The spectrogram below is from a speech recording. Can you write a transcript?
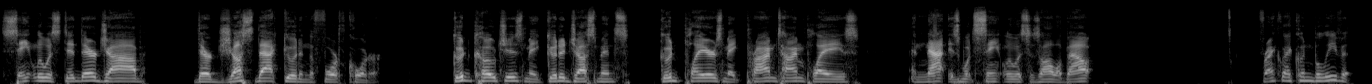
St. Louis did their job. They're just that good in the fourth quarter. Good coaches make good adjustments. Good players make primetime plays. And that is what St. Louis is all about. Frankly, I couldn't believe it.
